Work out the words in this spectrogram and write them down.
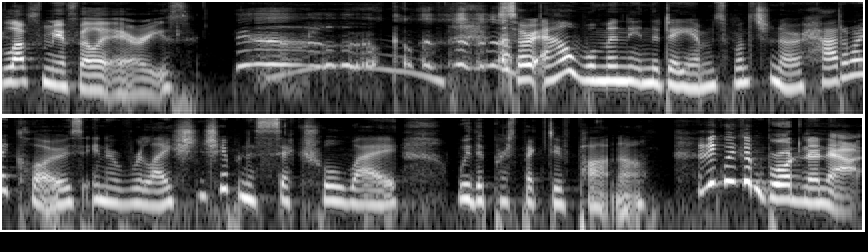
Love from your fellow Aries. So, our woman in the DMs wants to know how do I close in a relationship in a sexual way with a prospective partner? I think we can broaden it out.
